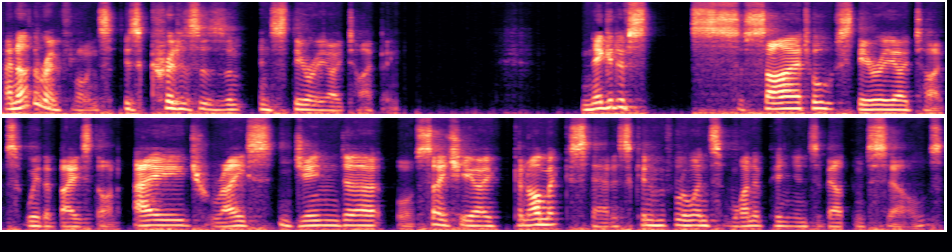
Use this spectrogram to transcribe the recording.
Another influence is criticism and stereotyping. Negative societal stereotypes, whether based on age, race, gender, or socioeconomic status, can influence one's opinions about themselves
